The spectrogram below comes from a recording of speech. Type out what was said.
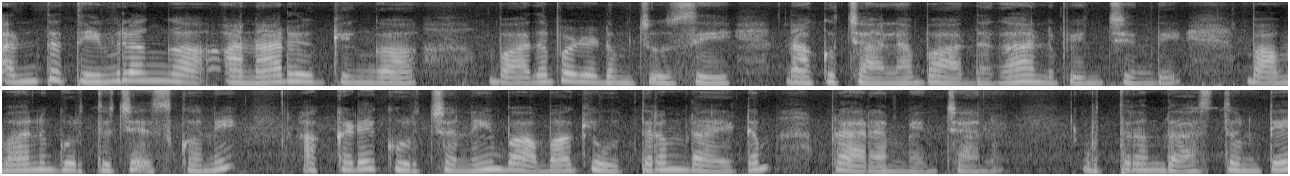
అంత తీవ్రంగా అనారోగ్యంగా బాధపడడం చూసి నాకు చాలా బాధగా అనిపించింది. బాబాను గుర్తు చేసుకొని అక్కడే కూర్చొని బాబాకి ఉత్తరం రాయటం ప్రారంభించాను. ఉత్తరం రాస్తుంటే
